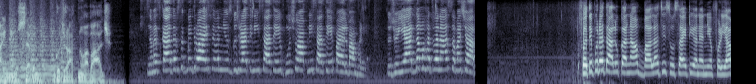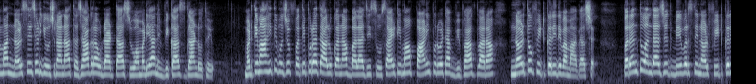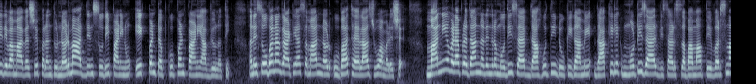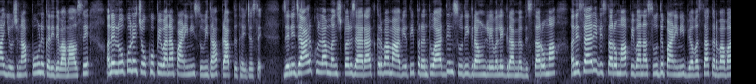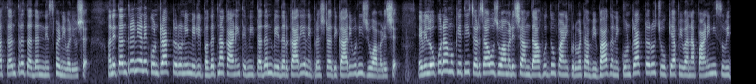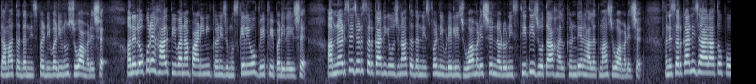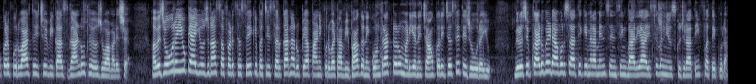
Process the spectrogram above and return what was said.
સેવન ગુજરાતનો અવાજ. નમસ્કાર દર્શક મિત્રો આઈ સેવન ન્યૂઝ ગુજરાતીની સાથે હું છું આપની સાથે પાયલ બામભણિયા. તો જોઈએ આજના મહત્વના સમાચાર. ફતેપુરા તાલુકાના બાલાજી સોસાયટી અને અન્ય ફળિયામાં નળસેજળ યોજનાના ધજાગરા ઉડાડતા જોવા મળ્યા અને વિકાસ ગાંડો થયો. મળતી માહિતી મુજબ ફતેપુરા તાલુકાના બાલાજી સોસાયટીમાં પાણી પુરવઠા વિભાગ દ્વારા નળ તો ફિટ કરી દેવામાં આવ્યા છે. પરંતુ અંદાજિત બે વર્ષથી નળ ફિટ કરી દેવામાં આવ્યા છે, પરંતુ નળમાં આજ દિન સુધી પાણીનું એક પણ ટપકું પણ પાણી આવ્યું નથી. અને શોભાના ગાંઠિયા સમાન નળ ઊભા થયેલા જોવા મળે છે. માનનીય વડાપ્રધાન નરેન્દ્ર મોદી સાહેબ દાહોદની ડોકી ગામે રાખેલ એક મોટી જાહેર વિશાળ સભામાં બે વર્ષમાં યોજના પૂર્ણ કરી દેવામાં આવશે અને લોકોને ચોખ્ખું પીવાના પાણીની સુવિધા પ્રાપ્ત થઈ જશે. જેની જાહેર ખુલ્લા મંચ પર જાહેરાત કરવામાં આવી હતી, પરંતુ આજ દિન સુધી ગ્રાઉન્ડ લેવલે ગ્રામ્ય વિસ્તારોમાં અને શહેરી વિસ્તારોમાં પીવાના શુદ્ધ પાણીની વ્યવસ્થા કરવામાં તંત્ર તદ્દન નિષ્ફળ નીવડ્યું છે. અને તંત્રની અને કોન્ટ્રાક્ટરોની મેલી ભગતના કારણે તેમની તદ્દન બેદરકારી અને ભ્રષ્ટ અધિકારીઓની જોવા મળે છે. એવી લોકોના મુખેથી ચર્ચાઓ જોવા મળે છે. આમ દાહોદનું પાણી પુરવઠા વિભાગ અને કોન્ટ્રાક્ટરો ચોક્યા પીવાના પાણીની સુવિધામાં તદ્દન નિષ્ફળ નીવડ્યું જોવા મળે છે. અને લોકોને હાલ પીવાના પાણીની ઘણી જ મુશ્કેલીઓ વેઠવી પડી રહી છે. આમ નળસે જળ સરકારની યોજના તદ્દન નિષ્ફળ નીવડેલી જોવા મળે છે. નળોની સ્થિતિ જોતા હાલ ખંડેર હાલતમાં જોવા મળે છે. અને સરકારની જાહેરાતો પોકળ પુરવાર થઈ છે. વિકાસ ગાંડો થયો જોવા મળે છે. હવે જોવું રહ્યું કે આ યોજના સફળ થશે કે પછી સરકારના રૂપિયા પાણી પુરવઠા વિભાગ અને કોન્ટ્રાક્ટરો મળી અને ચાઉ કરી જશે તે જોવું રહ્યું. બ્યુરો ચીફ કાળુભાઈ ડામોર સાથે cameraman Sensing Baria, I news Gujarati, Fatepura.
